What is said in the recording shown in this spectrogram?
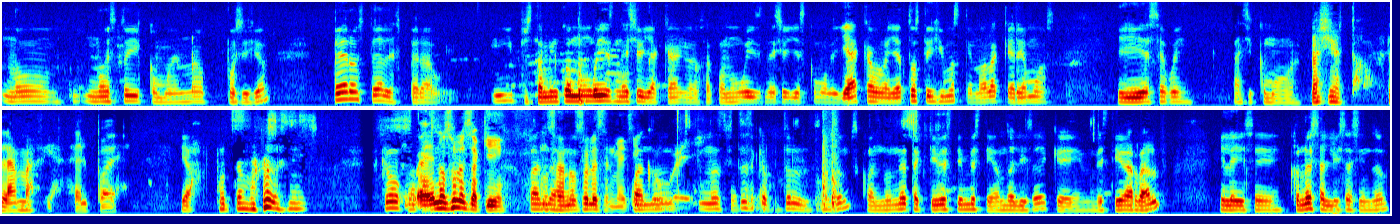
no, no estoy como en una posición, pero estoy a la espera, güey. Y pues también cuando un güey es necio ya caga, o sea, cuando un güey es necio ya es como de ya cabrón, ya todos te dijimos que no la queremos. Y ese güey, así como, no es cierto, la mafia, el poder. Ya, puta madre. Eh, no solo es aquí, o sea, no solo es en México, güey. ¿No has visto ese capítulo de Simpsons? Cuando un detective está investigando a Lisa, que investiga a Ralph, y le dice, ¿conoces a Lisa Simpson?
